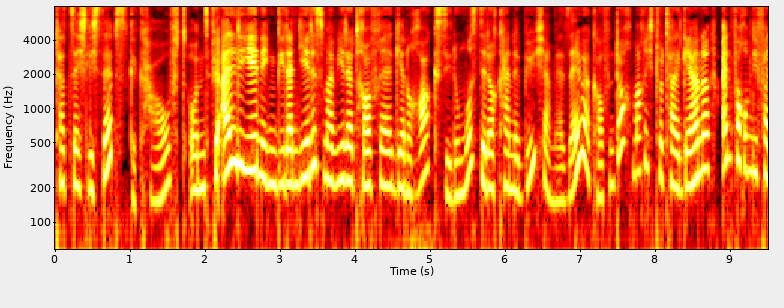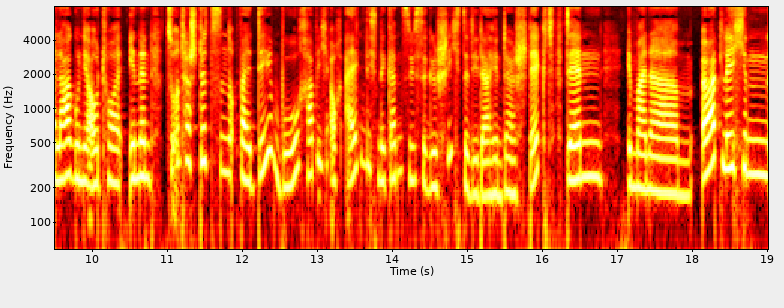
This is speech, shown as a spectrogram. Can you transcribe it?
tatsächlich selbst gekauft. Und für all diejenigen, die dann jedes Mal wieder drauf reagieren, Roxy, du musst dir doch keine Bücher mehr selber kaufen. Doch, mache ich total gerne. Einfach um die Verlage und die AutorInnen zu unterstützen. Bei dem Buch habe ich auch eigentlich eine ganz süße Geschichte, die dahinter steckt. Denn in meinem örtlichen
